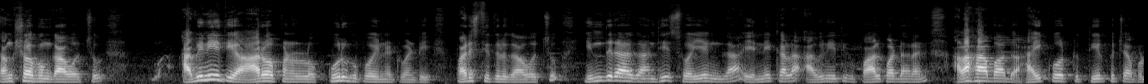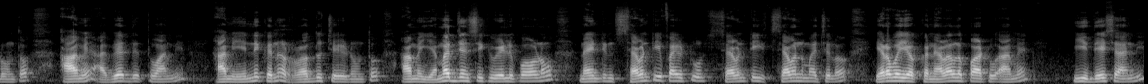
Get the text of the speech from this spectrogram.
సంక్షోభం కావచ్చు అవినీతి ఆరోపణల్లో కూరుకుపోయినటువంటి పరిస్థితులు కావచ్చు. ఇందిరాగాంధీ స్వయంగా ఎన్నికల అవినీతికి పాల్పడ్డారని అలహాబాద్ హైకోర్టు తీర్పు చెప్పడంతో ఆమె అభ్యర్థిత్వాన్ని ఆమె ఎన్నికను రద్దు చేయడంతో ఆమె ఎమర్జెన్సీకి వెళ్ళిపోవడం nineteen seventy five to seventy seven మధ్యలో ఇరవై ఒక్క నెలల పాటు ఆమె ఈ దేశాన్ని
